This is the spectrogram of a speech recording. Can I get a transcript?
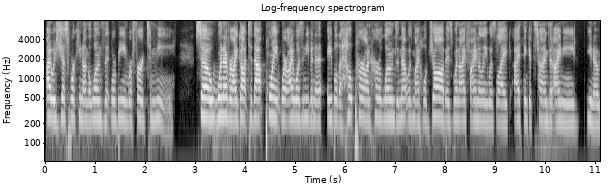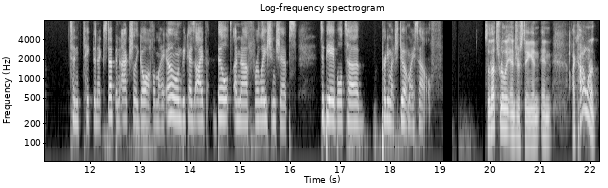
I was just working on the loans that were being referred to me. So whenever I got to that point where I wasn't even uh, able to help her on her loans, and that was my whole job, is when I finally was like, I think it's time that I need, you know, to take the next step and actually go off on my own because I've built enough relationships to be able to pretty much do it myself. So that's really interesting. And and I kind of want to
